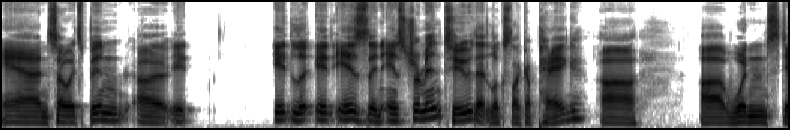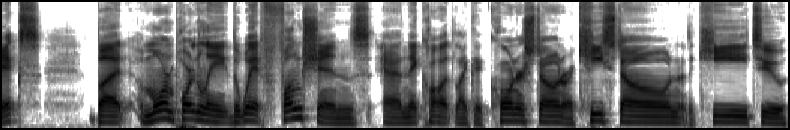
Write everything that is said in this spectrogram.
and so it's been uh, it it it is an instrument too that looks like a peg, uh, uh, wooden sticks. But more importantly, the way it functions, and they call it like a cornerstone or a keystone, or the key to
